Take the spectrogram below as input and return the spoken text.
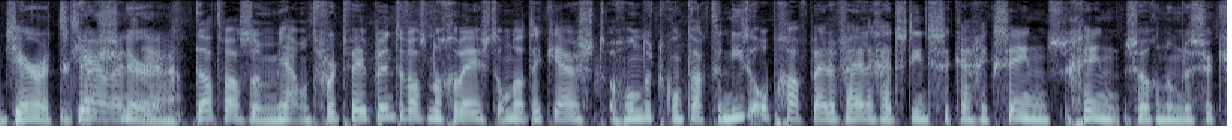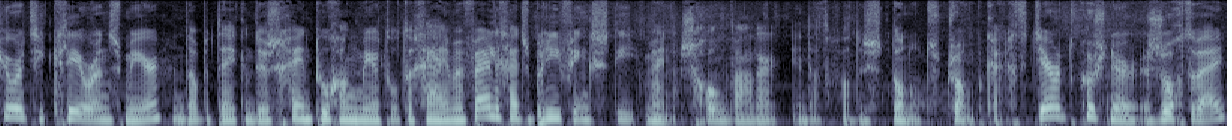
Jared, Jared Kushner, ja. dat was hem. Ja, want voor twee punten was het nog geweest... omdat ik juist 100 contacten niet opgaf bij de veiligheidsdiensten... krijg ik geen, geen zogenoemde security clearance meer. En dat betekent dus geen toegang meer tot de geheime veiligheidsbriefings... die mijn schoonvader, in dat geval dus Donald Trump, krijgt. Jared Kushner zochten wij.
